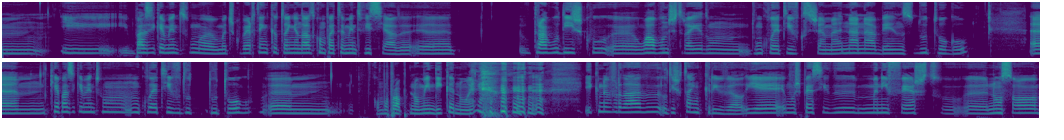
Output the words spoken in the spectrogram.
um, e, e, basicamente uma, uma descoberta em que eu tenho andado completamente viciada. Uh, trago o disco, uh, o álbum de estreia de um, de um coletivo que se chama Nana Benz do Togo um, que é basicamente um, um coletivo do, do Togo, um, como o próprio nome indica, não é? e que na verdade o disco está incrível e é uma espécie de manifesto, uh, não só.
